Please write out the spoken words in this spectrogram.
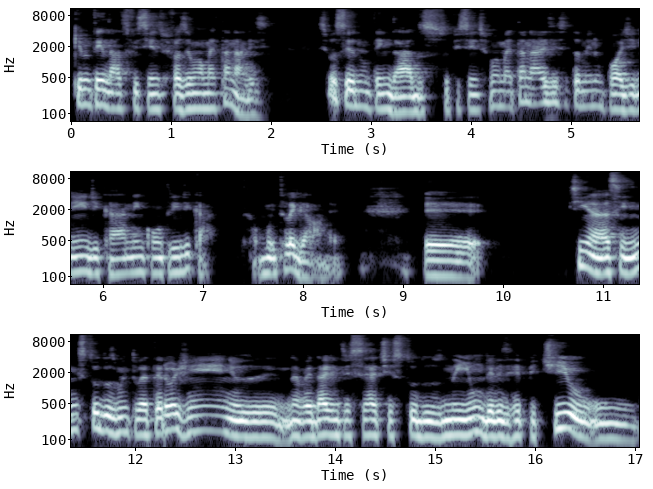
Que não tem dados suficientes para fazer uma meta-análise. Se você não tem dados suficientes para uma meta-análise, você também não pode nem indicar nem contraindicar. Então, muito legal, né? É, tinha, assim, estudos muito heterogêneos. Na verdade, entre sete estudos, nenhum deles repetiu um,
